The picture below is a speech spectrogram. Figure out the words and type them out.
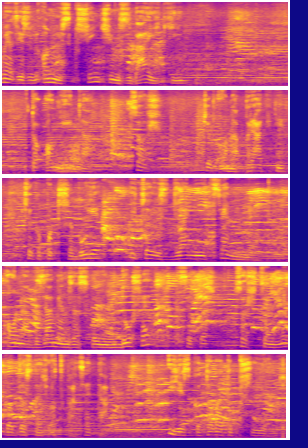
Natomiast jeżeli on jest księciem z bajki, to on jej da coś, czego ona pragnie, czego potrzebuje i co jest dla niej cenne. Ona w zamian za swoją duszę chce też coś cennego dostać od faceta i jest gotowa to przyjąć.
